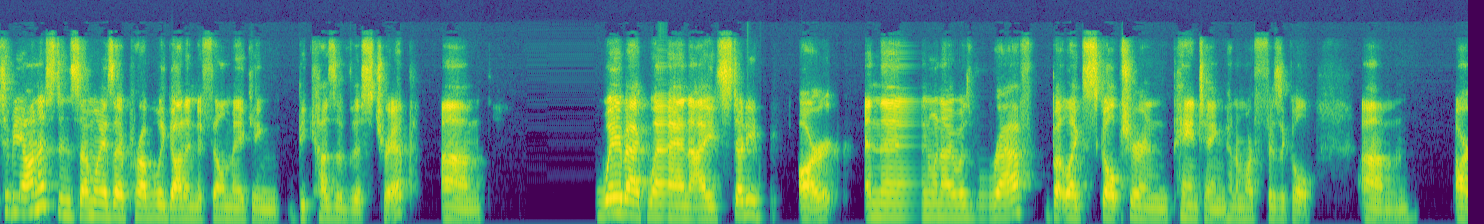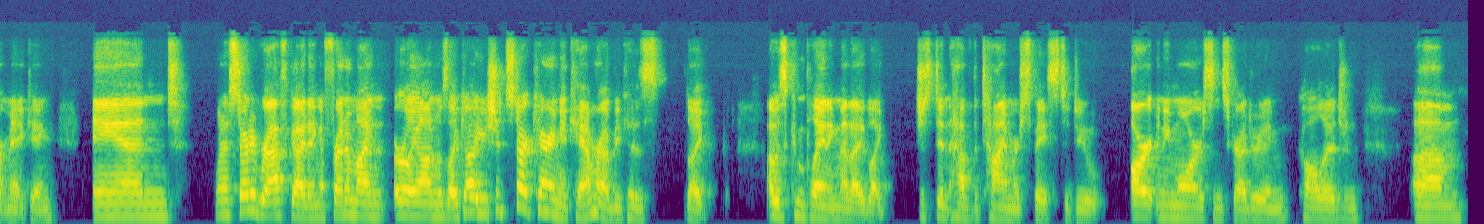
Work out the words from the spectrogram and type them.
to be honest in some ways I probably got into filmmaking because of this trip. Um, way back when I studied art. And then when I was raft, but like sculpture and painting, kind of more physical um, art making. And when I started raft guiding, a friend of mine early on was like, "Oh, you should start carrying a camera because like I was complaining that I like just didn't have the time or space to do art anymore since graduating college." And um,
